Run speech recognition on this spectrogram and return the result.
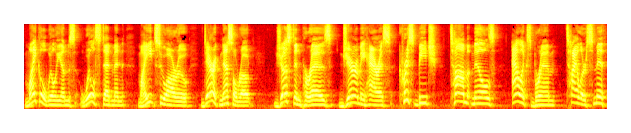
Michael Williams, Will Stedman, Mait Suaru, Derek Nesselrote, Justin Perez, Jeremy Harris, Chris Beach, Tom Mills, Alex Brim, Tyler Smith,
